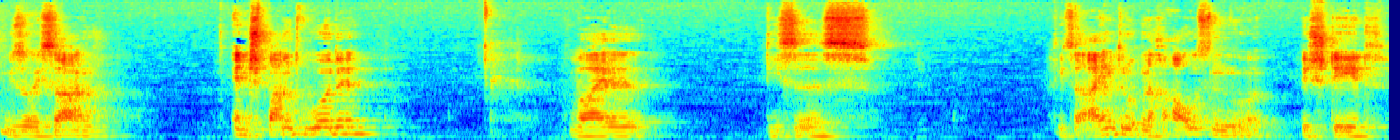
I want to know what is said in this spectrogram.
wie soll ich sagen, entspannt wurde, weil dieses, dieser Eindruck nach außen nur besteht.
